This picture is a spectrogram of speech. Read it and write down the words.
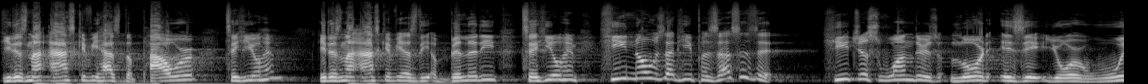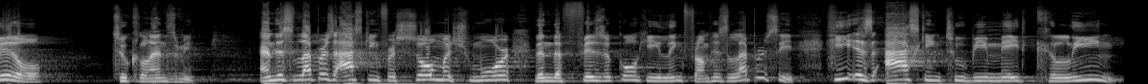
He does not ask if he has the power to heal him. He does not ask if he has the ability to heal him. He knows that he possesses it. He just wonders, Lord, is it your will to cleanse me? And this leper is asking for so much more than the physical healing from his leprosy. He is asking to be made clean,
